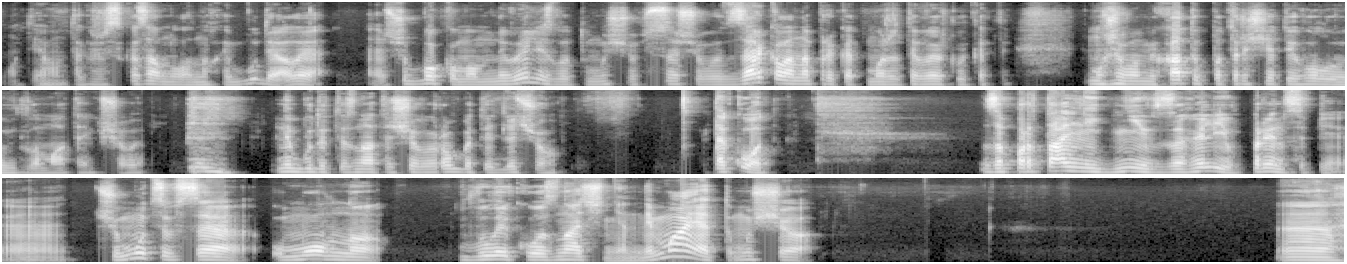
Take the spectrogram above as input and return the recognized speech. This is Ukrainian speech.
От я вам так же сказав, ну ладно, хай буде, але е, щоб боком вам не вилізло, тому що все, що ви зеркала, наприклад, можете викликати, може вам і хату потрощити, і голову відламати, якщо ви не будете знати, що ви робите і для чого. Так от, за портальні дні взагалі, в принципі, е, чому це все умовно великого значення немає, тому що. Е,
